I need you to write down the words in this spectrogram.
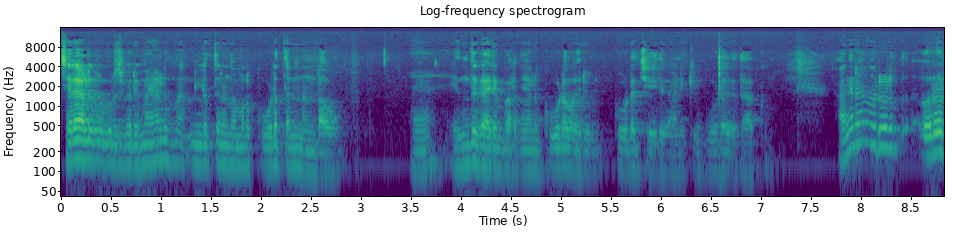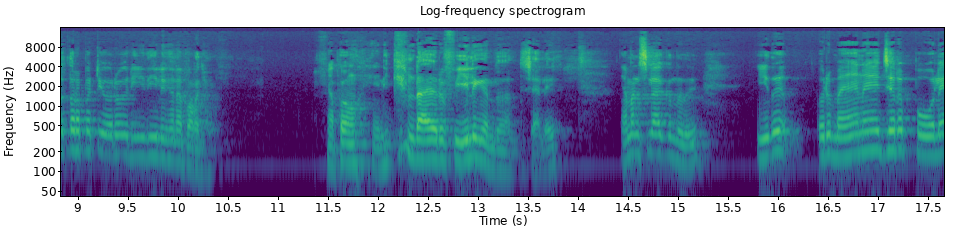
ചില ആളുകളെ കുറിച്ച് പറയും അയാൾ എല്ലാത്തിനും നമ്മുടെ കൂടെ തന്നെ ഉണ്ടാവും. എന്ത് കാര്യം പറഞ്ഞാലും കൂടെ വരും കൂടെ ചെയ്ത് കാണിക്കും കൂടെ ഇതാക്കും. അങ്ങനെ ഓരോ ഓരോരുത്തരെ പറ്റി ഓരോ രീതിയിൽ ഇങ്ങനെ പറഞ്ഞു. അപ്പോൾ എനിക്കുണ്ടായ ഒരു ഫീലിംഗ് എന്താണെന്ന് വെച്ചാൽ ഞാൻ മനസ്സിലാക്കുന്നത് ഇത് ഒരു മാനേജറെ പോലെ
